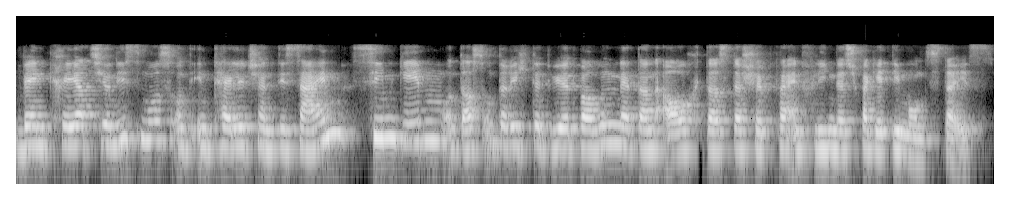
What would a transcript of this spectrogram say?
wenn Kreationismus und Intelligent Design Sinn geben und das unterrichtet wird, warum nicht dann auch, dass der Schöpfer ein fliegendes Spaghetti-Monster ist?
